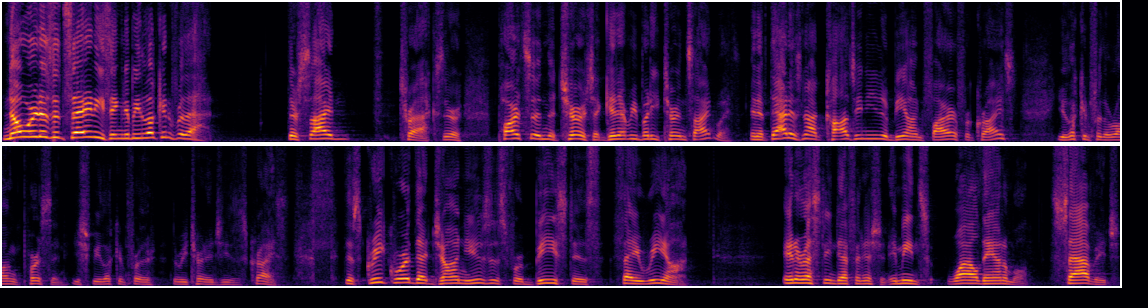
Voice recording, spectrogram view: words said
nowhere does it say anything to be looking for that. They're side tracks. There are parts in the church that get everybody turned sideways. And if that is not causing you to be on fire for Christ, you're looking for the wrong person. You should be looking for the return of Jesus Christ. This Greek word that John uses for beast is therion. Interesting definition. It means wild animal, savage,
